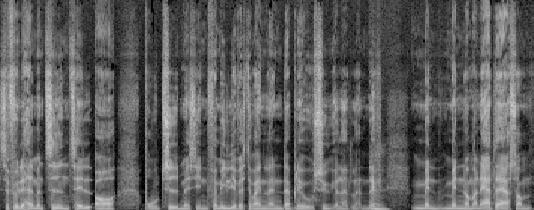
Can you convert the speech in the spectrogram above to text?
Selvfølgelig havde man tiden til at bruge tid med sin familie, hvis det var en eller anden, der blev syg eller et eller andet. Ikke? Mm. Men, men når man er der som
